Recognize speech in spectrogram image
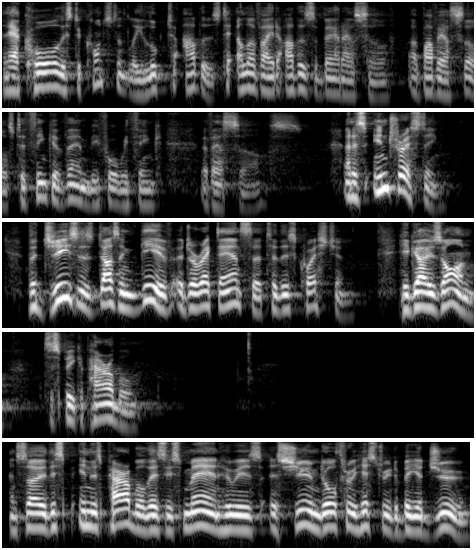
And our call is to constantly look to others, to elevate others about ourselves, above ourselves, to think of them before we think of ourselves. And it's interesting that Jesus doesn't give a direct answer to this question. He goes on to speak a parable. And so, this, in this parable, there's this man who is assumed all through history to be a Jew.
